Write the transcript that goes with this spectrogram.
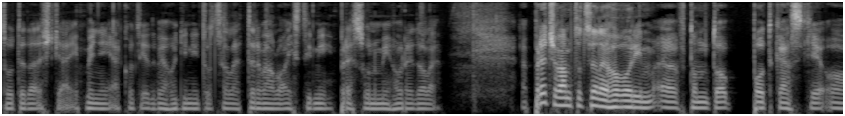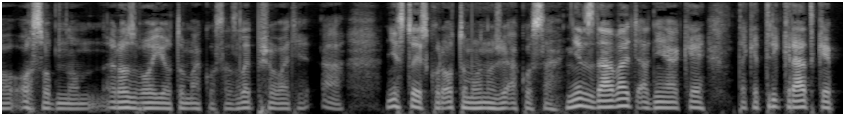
teda ešte aj menej ako tie dve hodiny to celé trvalo aj s tými presunmi hore-dole. Prečo vám to celé hovorím e, v tomto podcaste o osobnom rozvoji, o tom, ako sa zlepšovať a dnes to je skôr o tom, že ako sa nevzdávať a nejaké také tri krátke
